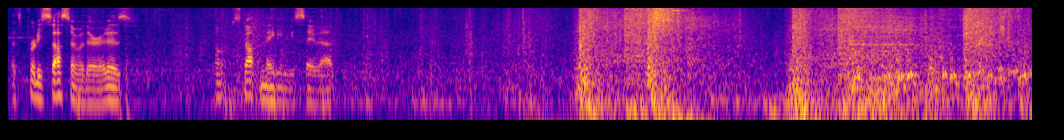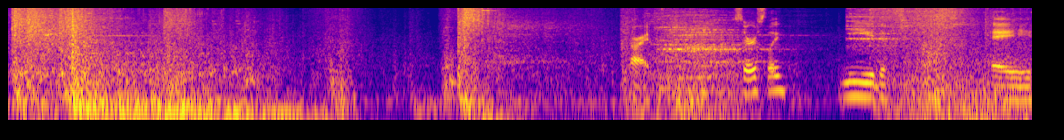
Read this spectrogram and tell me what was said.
That's pretty sus over there, it is. Don't stop making me say that. Alright. Seriously need a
